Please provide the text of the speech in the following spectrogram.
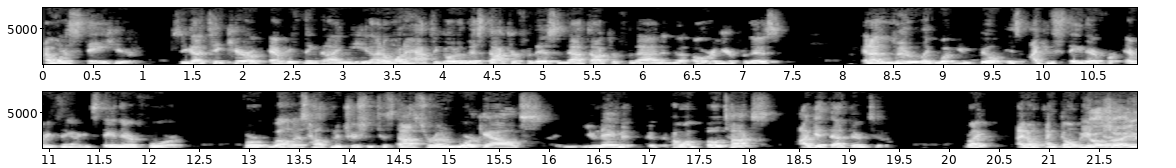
I want to stay here. So you got to take care of everything that I need. I don't want to have to go to this doctor for this and that doctor for that and over here for this. And I literally like what you built is I can stay there for everything. I can stay there for for wellness, health, nutrition, testosterone, workouts, you name it. If, if I want Botox, I'll get that there too. Right? I don't. I don't. You also have, you,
